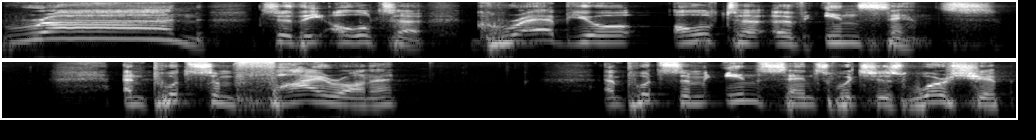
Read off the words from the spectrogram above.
run to the altar, grab your altar of incense, and put some fire on it and put some incense, which is worship,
